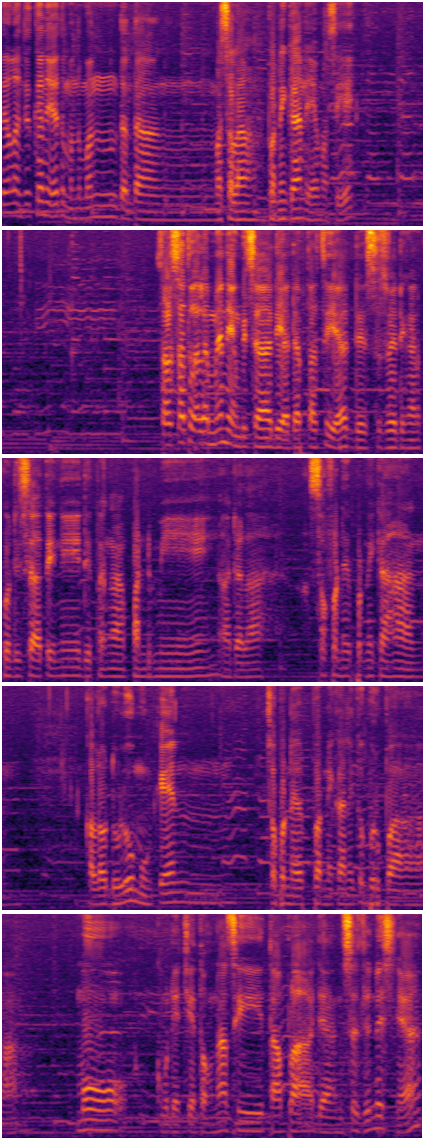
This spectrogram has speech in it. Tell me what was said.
Kita lanjutkan ya teman-teman tentang masalah pernikahan ya masih. Salah satu elemen yang bisa diadaptasi ya sesuai dengan kondisi saat ini di tengah pandemi adalah souvenir pernikahan. Kalau dulu mungkin souvenir pernikahan itu berupa mo, kemudian centong nasi, tapla dan sejenisnya.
